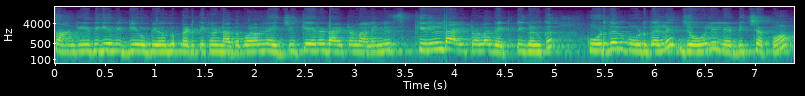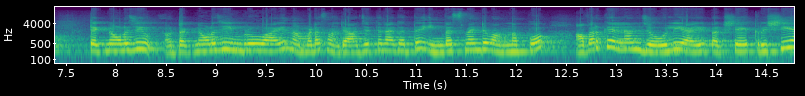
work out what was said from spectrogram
സാങ്കേതിക വിദ്യ ഉപയോഗപ്പെടുത്തിക്കൊണ്ട് അതുപോലെ തന്നെ എഡ്യൂക്കേറ്റഡ് ആയിട്ടുള്ള അല്ലെങ്കിൽ സ്കിൽഡ് ആയിട്ടുള്ള വ്യക്തികൾക്ക് കൂടുതൽ കൂടുതൽ ജോലി ലഭിച്ചപ്പോൾ ടെക്നോളജി ടെക്നോളജി ഇമ്പ്രൂവ് ആയി നമ്മുടെ രാജ്യത്തിനകത്ത് ഇൻവെസ്റ്റ്മെന്റ് വന്നപ്പോൾ അവർക്കെല്ലാം ജോലിയായി. പക്ഷേ കൃഷിയെ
